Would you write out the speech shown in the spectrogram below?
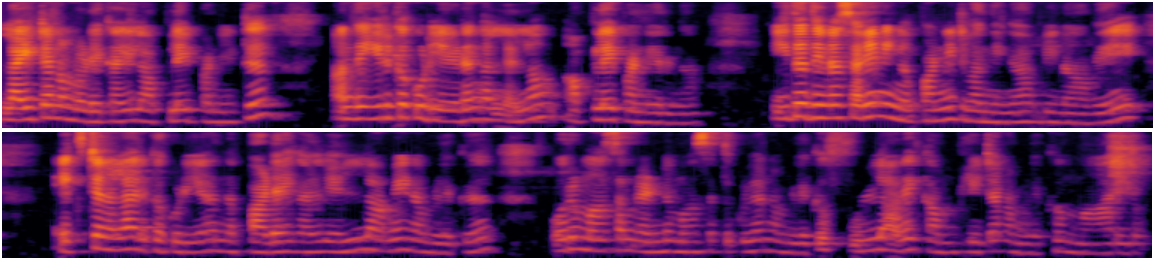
லைட்டாக நம்மளுடைய கையில் அப்ளை பண்ணிவிட்டு அந்த இருக்கக்கூடிய இடங்கள்ல எல்லாம் அப்ளை பண்ணிடுங்க இதை தினசரி நீங்கள் பண்ணிட்டு வந்தீங்க அப்படின்னாவே எக்ஸ்டர்னலாக இருக்கக்கூடிய அந்த படைகள் எல்லாமே நம்மளுக்கு ஒரு மாதம் ரெண்டு மாதத்துக்குள்ளே நம்மளுக்கு ஃபுல்லாகவே கம்ப்ளீட்டாக நம்மளுக்கு மாறிடும்.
